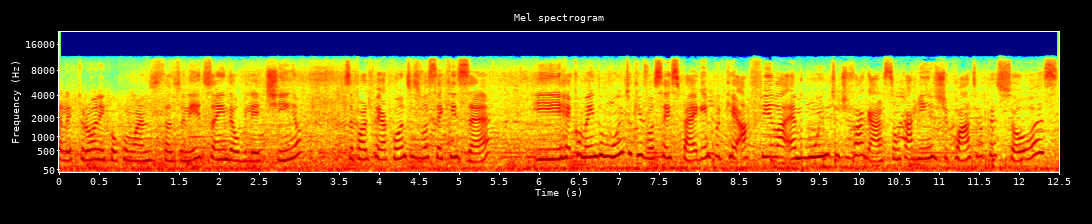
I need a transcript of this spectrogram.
eletrônico como é nos Estados Unidos, ainda é o bilhetinho. Você pode pegar quantos você quiser e recomendo muito que vocês peguem porque a fila é muito devagar. São carrinhos de quatro pessoas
